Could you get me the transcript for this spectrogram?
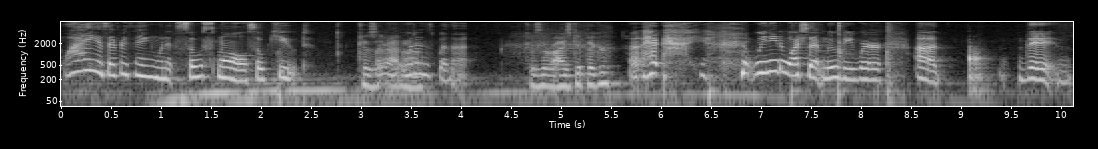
Why is everything when it's so small so cute? Because I don't What know. is with that? Because their eyes get bigger. we need to watch that movie where uh, the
